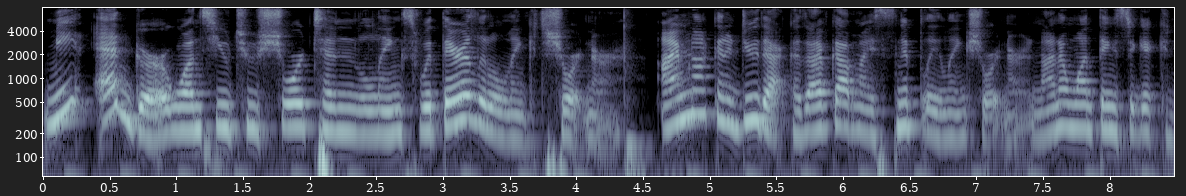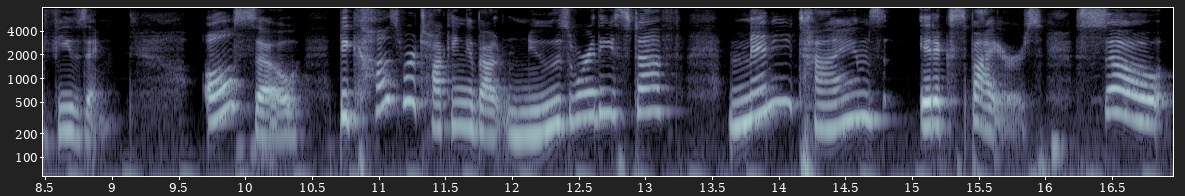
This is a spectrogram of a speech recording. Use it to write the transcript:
Meet Edgar wants you to shorten links with their little link shortener. I'm not going to do that because I've got my Sniply link shortener and I don't want things to get confusing. Also, because we're talking about newsworthy stuff, many times it expires. So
